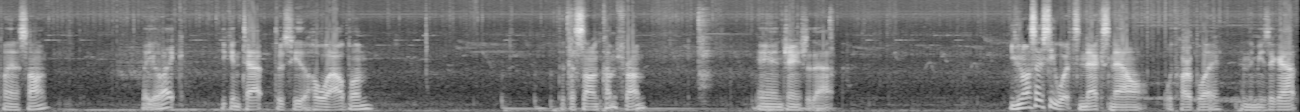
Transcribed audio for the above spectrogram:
playing a song that you like, you can tap to see the whole album that the song comes from and change to that. You can also see what's next now with CarPlay in the music app.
